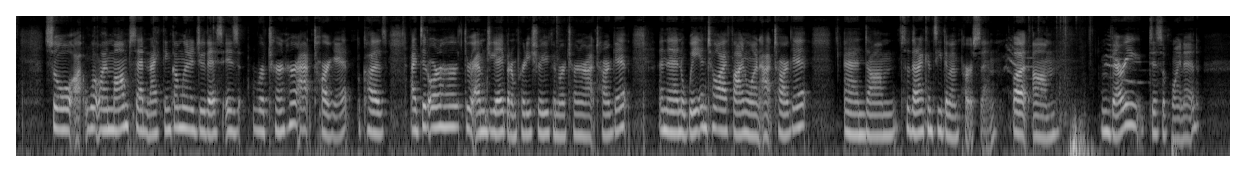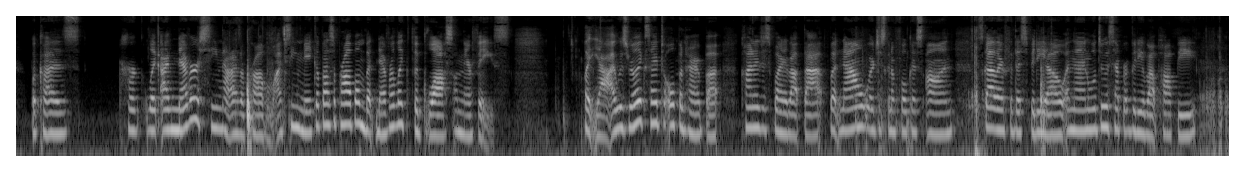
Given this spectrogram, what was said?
so what my mom said, and I think I'm going to do this, is return her at Target because I did order her through MGA, but I'm pretty sure you can return her at Target. And then wait until I find one at Target and um, so that I can see them in person. But um, I'm very disappointed because her, like, I've never seen that as a problem. I've seen makeup as a problem, but never like the gloss on their face. But yeah, I was really excited to open her, but kind of disappointed about that. But now we're just going to focus on Skyler for this video, and then we'll do a separate video about Poppy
